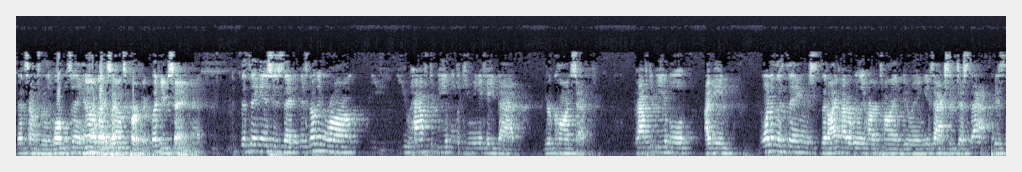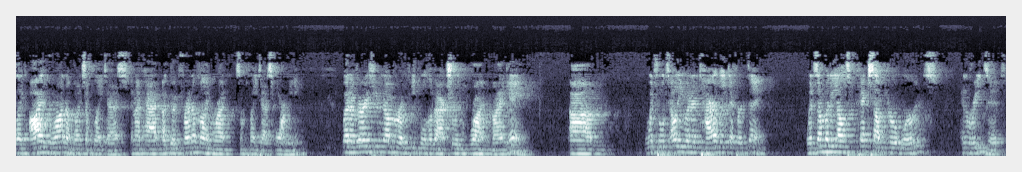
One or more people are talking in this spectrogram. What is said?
that sounds really horrible saying. No, that sounds perfect. But Keep saying that. the thing is, is that there's nothing wrong. You have to be able to communicate that your concept. You have to be able. I mean, one of the things that I've had a really hard time doing is actually just that. Is like I've run a bunch of playtests, and I've had a good friend of mine run some playtests for me, but a very few number of people have actually run my game, um, which will tell you an entirely different thing. When somebody else picks up your words and reads it,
